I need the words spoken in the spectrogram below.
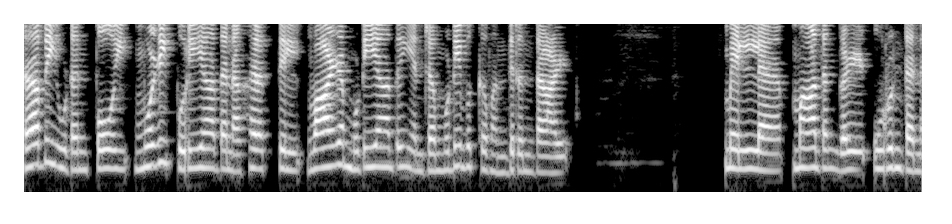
ரவியுடன் போய் மொழி புரியாத நகரத்தில் வாழ முடியாது என்ற முடிவுக்கு வந்திருந்தாள். மெல்ல மாதங்கள் உருண்டன.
